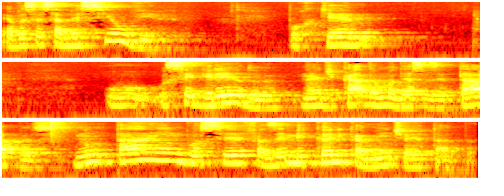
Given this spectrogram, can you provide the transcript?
é você saber se ouvir. Porque o, o segredo né, de cada uma dessas etapas não está em você fazer mecanicamente a etapa.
